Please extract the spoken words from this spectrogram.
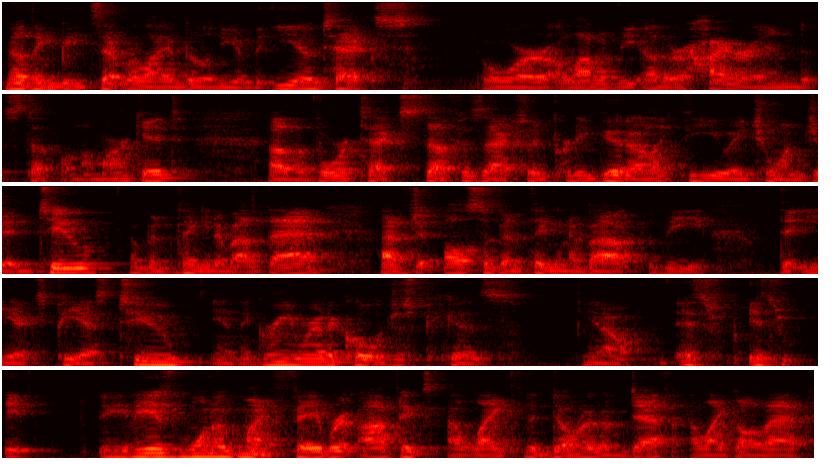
Nothing beats that reliability of the EOTechs or a lot of the other higher end stuff on the market. Uh, the Vortex stuff is actually pretty good. I like the UH1 Gen 2. I've been thinking about that. I've also been thinking about the the EXPS2 in the green reticle just because you know it's it's it, it is one of my favorite optics. I like the donut of death. I like all that.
